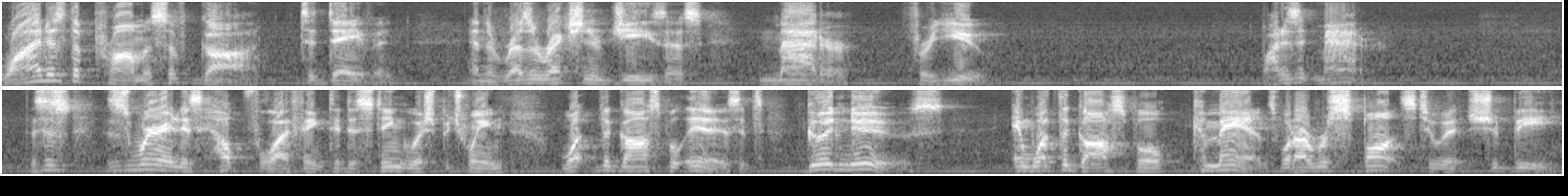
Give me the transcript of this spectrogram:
Why does the promise of God to David and the resurrection of Jesus matter for you? Why does it matter? This is, this is where it is helpful, I think, to distinguish between what the gospel is, it's good news, and what the gospel commands, what our response to it should be.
